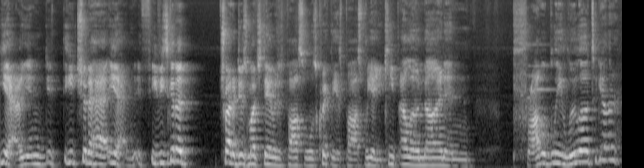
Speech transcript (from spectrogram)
Yeah, and he should have had. Yeah, if, if he's gonna try to do as much damage as possible as quickly as possible, yeah, you keep Elo nine and probably Lula together.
